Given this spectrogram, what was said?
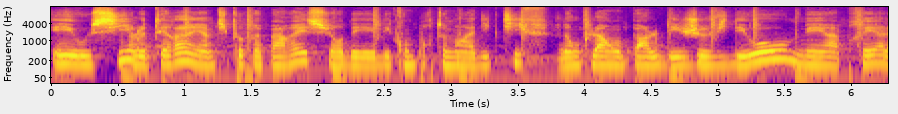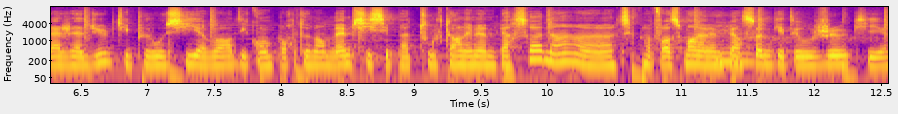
et aussi le terrain est un petit peu préparé sur des, des comportements addictifs. Donc là, on parle des jeux vidéo, mais après, à l'âge adulte, il peut aussi y avoir des comportements, même si c'est pas tout le temps les mêmes personnes. Hein, euh, c'est pas forcément la même mm. personne qui était au jeu, qui, euh,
